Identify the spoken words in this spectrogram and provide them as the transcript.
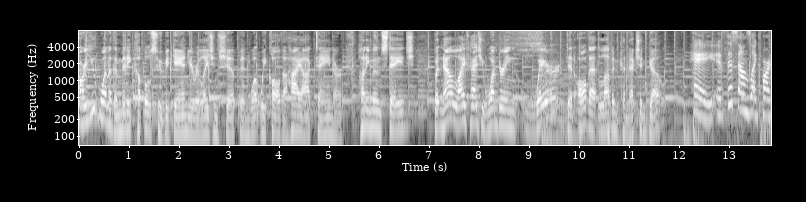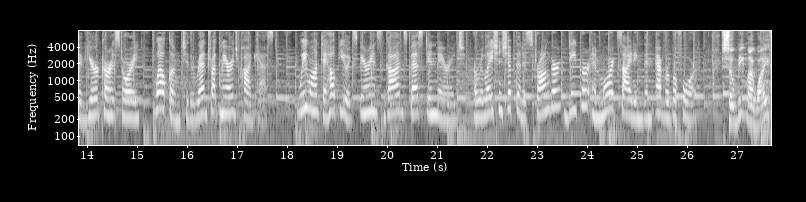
Are you one of the many couples who began your relationship in what we call the high octane or honeymoon stage? But now life has you wondering where did all that love and connection go? Hey, if this sounds like part of your current story, welcome to the Red Truck Marriage Podcast. We want to help you experience God's best in marriage, a relationship that is stronger, deeper, and more exciting than ever before. So meet my wife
